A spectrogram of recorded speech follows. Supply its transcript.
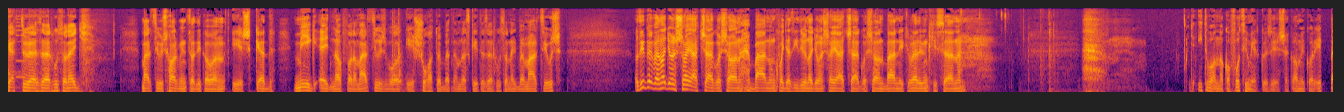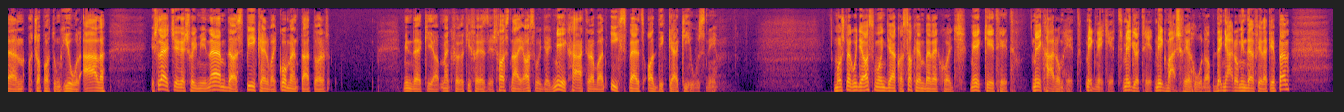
2021, március 30-a van, és ked. Még egy nap van a márciusból, és soha többet nem lesz 2021-ben március. Az idővel nagyon sajátságosan bánunk, vagy az idő nagyon sajátságosan bánik velünk, hiszen ugye itt vannak a foci mérkőzések, amikor éppen a csapatunk jól áll, és lehetséges, hogy mi nem, de a speaker vagy kommentátor mindenki a megfelelő kifejezést használja, azt mondja, hogy még hátra van, x perc, addig kell kihúzni. Most meg ugye azt mondják a szakemberek, hogy még két hét, még három hét, még négy hét, még öt hét, még másfél hónap, de nyáron mindenféleképpen.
